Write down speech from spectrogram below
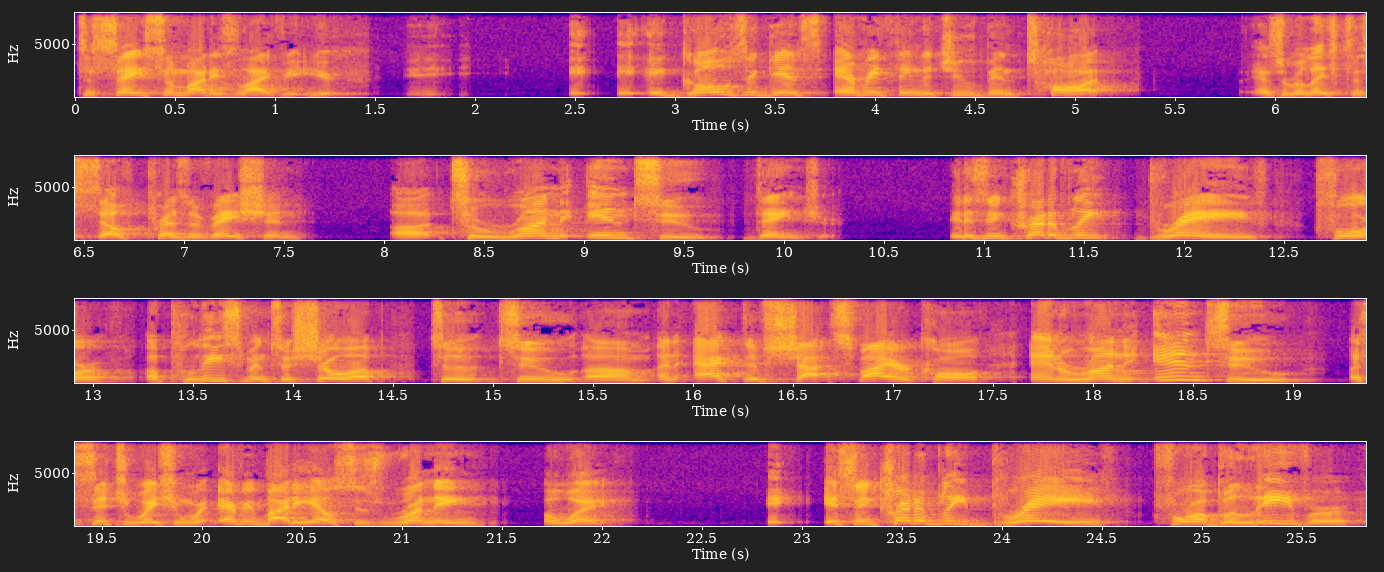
to save somebody's life. You, you, it, it goes against everything that you've been taught as it relates to self preservation uh, to run into danger. It is incredibly brave for a policeman to show up to, to um, an active shots fire call and run into a situation where everybody else is running away. It, it's incredibly brave for a believer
